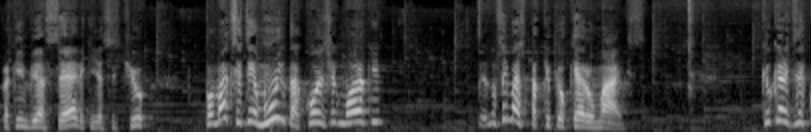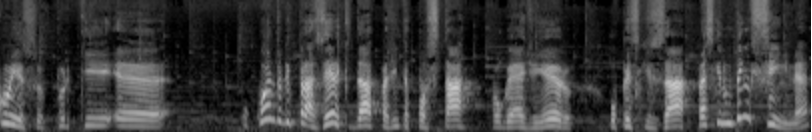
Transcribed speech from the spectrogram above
pra quem vê a série, quem já assistiu. Por mais que você tenha muita coisa, chega uma hora que. Eu não sei mais para que, que eu quero mais. O que eu quero dizer com isso? Porque é, o quanto de prazer que dá pra gente apostar ou ganhar dinheiro, ou pesquisar, parece que não tem fim, né?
